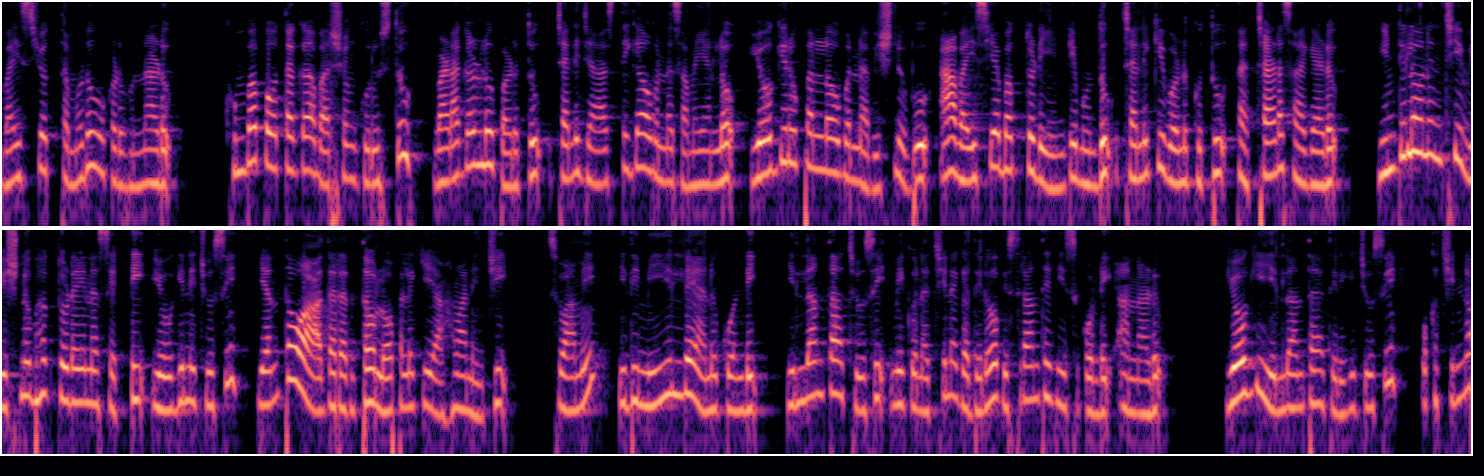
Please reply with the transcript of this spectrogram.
వైశ్యోత్తముడు ఒకడు ఉన్నాడు. కుంభపోతగా వర్షం కురుస్తూ వడగళ్ళు పడుతూ చలి జాస్తిగా ఉన్న సమయంలో యోగి రూపంలో ఉన్న విష్ణువు ఆ వైశ్యభక్తుడి ఇంటి ముందు చలికి వణుకుతూ తచ్చాడసాగాడు. ఇంటిలో నుంచి విష్ణుభక్తుడైన శెట్టి యోగిని చూసి ఎంతో ఆదరంతో లోపలికి ఆహ్వానించి స్వామి ఇది మీ ఇల్లే అనుకోండి ఇల్లంతా చూసి మీకు నచ్చిన గదిలో విశ్రాంతి తీసుకోండి అన్నాడు. యోగి ఇల్లంతా తిరిగి చూసి ఒక చిన్న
